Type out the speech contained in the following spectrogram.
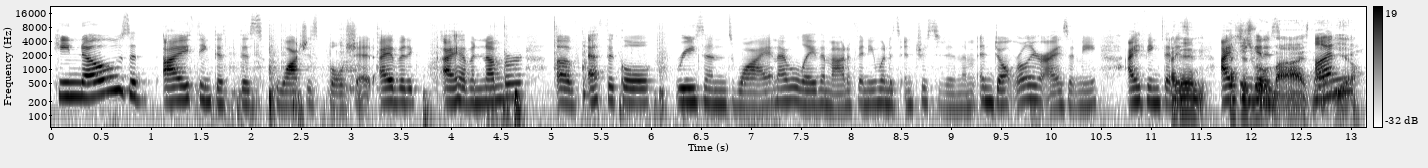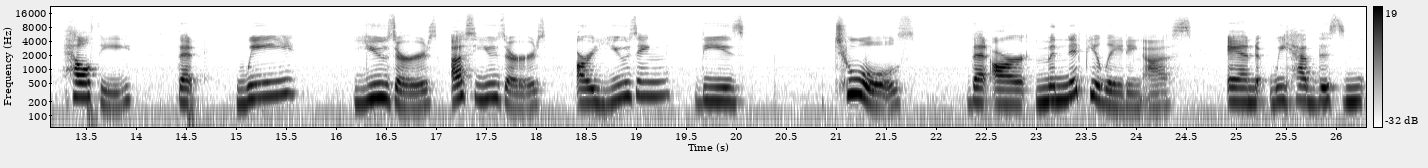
he knows that I think that this watch is bullshit. I have a I have a number of ethical reasons why, and I will lay them out if anyone is interested in them. And don't roll your eyes at me. I think that I it's- didn't. I I think just it rolled is my eyes, not you. unhealthy that we users, us users, are using these tools that are manipulating us and we have this n-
